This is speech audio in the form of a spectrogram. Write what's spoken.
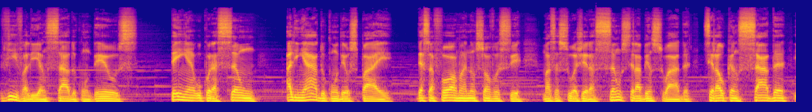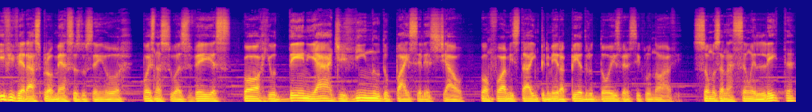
viva aliançado com Deus, tenha o coração alinhado com Deus Pai. Dessa forma, não só você, mas a sua geração será abençoada, será alcançada e viverá as promessas do Senhor, pois nas suas veias corre o DNA divino do Pai Celestial, conforme está em 1 Pedro 2, versículo 9. Somos a nação eleita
